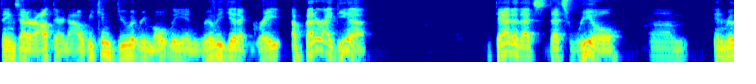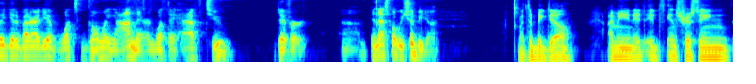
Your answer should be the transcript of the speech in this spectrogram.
things that are out there now, we can do it remotely and really get a great, a better idea, data that's that's real, um, and really get a better idea of what's going on there and what they have to divert um, and that's what we should be doing. It's a big deal. I mean, it, it's interesting,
